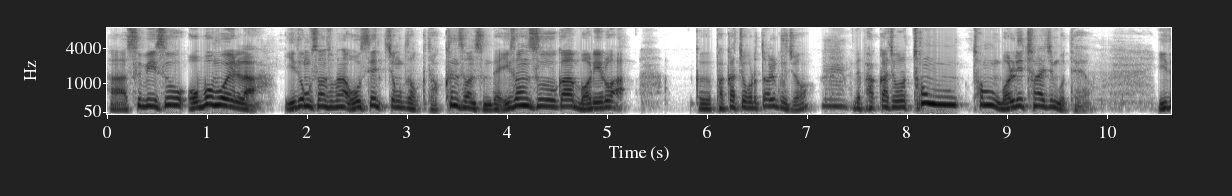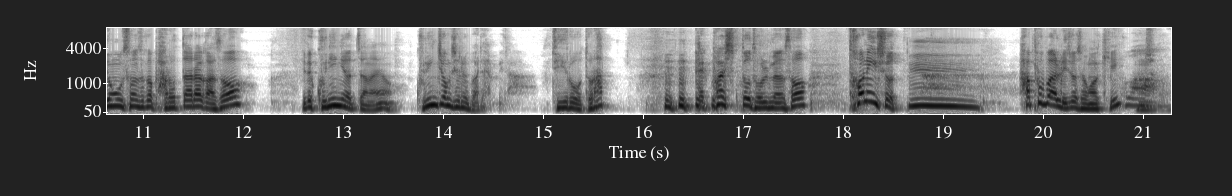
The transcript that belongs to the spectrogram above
아, 수비수 오보모엘라 이동 선수보다 5cm 정도 더 큰 선수인데 이 선수가 머리로 아- 그 바깥쪽으로 떨구죠. 음. 근데 바깥쪽으로 통통 멀리 쳐내지 못해요. 이동욱 선수가 바로 따라가서 이때 군인이었잖아요. 군인 정신을 발휘합니다. 뒤로 돌아 180도 돌면서 터닝 슛 음. 하프 발리죠 정확히 와.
